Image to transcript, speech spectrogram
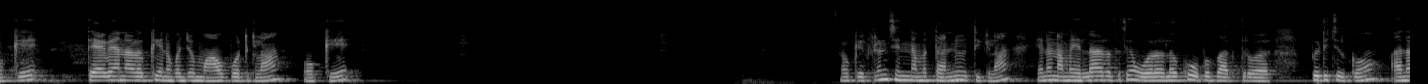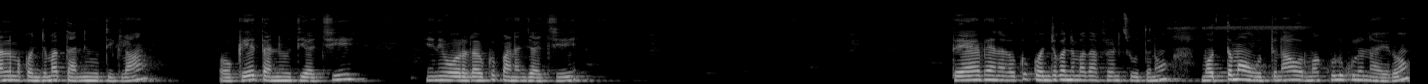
ஓகே தேவையான அளவுக்கு எனக்கு கொஞ்சம் மாவு போட்டுக்கலாம். ஓகே ஓகே ஃப்ரெண்ட்ஸ் இனி நம்ம தண்ணி ஊற்றிக்கலாம் ஏன்னா நம்ம எல்லா இடத்துலையும் ஓரளவுக்கு உப்பு பார்த்துரு பிடிச்சிருக்கோம். அதனால் நம்ம கொஞ்சமாக தண்ணி ஊற்றிக்கலாம் ஓகே தண்ணி ஊற்றியாச்சு இனி ஓரளவுக்கு பனைஞ்சாச்சு. தேவையான அளவுக்கு கொஞ்சம் கொஞ்சமாக தான் ஃப்ரெண்ட்ஸ் ஊற்றணும் மொத்தமாக ஊற்றுனா ஒரு மாதிரி குழு குழுன்னு ஆயிரும்.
